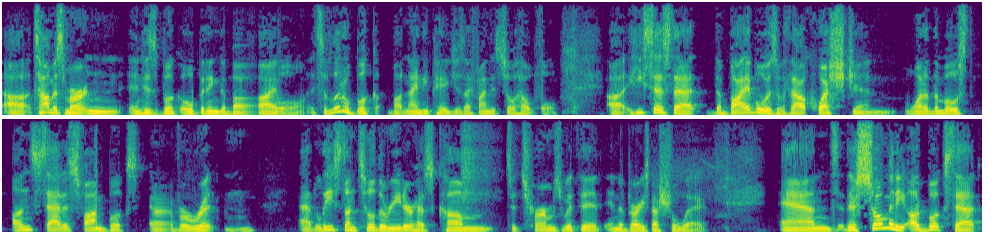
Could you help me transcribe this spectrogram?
Uh, Thomas Merton, in his book Opening the Bible, it's a little book about 90 pages. I find it so helpful. Uh, he says that the Bible is without question one of the most unsatisfying books ever written, at least until the reader has come to terms with it in a very special way. And there's so many other books that,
